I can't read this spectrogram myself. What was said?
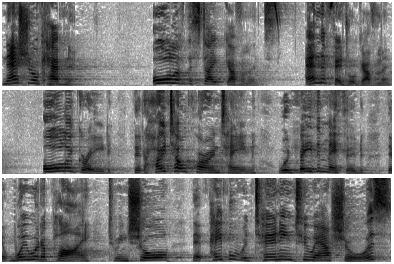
National Cabinet, all of the state governments and the federal government all agreed that hotel quarantine would be the method that we would apply to ensure that people returning to our shores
